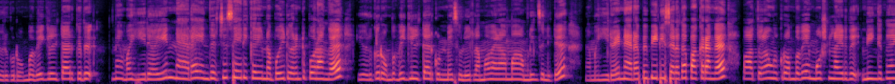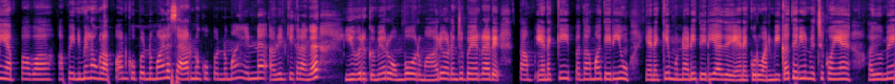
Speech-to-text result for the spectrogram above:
இவருக்கு ரொம்பவே கில்ட்டாக இருக்குது. நம்ம ஹீரோயின் நேராக எந்திரிச்சு சரி கரீம் நான் போயிட்டு வரேன்ட்டு போகிறாங்க இவருக்கு ரொம்பவே கில்ட்டாக இருக்கு உண்மையை சொல்லிடலாமா வேணாமா அப்படின்னு சொல்லிட்டு நம்ம ஹீரோயின் நேராக போய் பிடி சாரை தான் பார்க்குறாங்க பார்த்தோன்னா உங்களுக்கு ரொம்பவே எமோஷனல் ஆயிடுது. நீங்கள் தான் என் அப்பாவா? அப்போ இனிமேல் நான் உங்களை அப்பான்னு கூப்பிடணுமா? இல்லை சார்னு கூப்பிடணுமா? என்ன? அப்படின்னு கேட்குறாங்க இவருக்குமே ரொம்ப ஒரு மாதிரி உடஞ்சி போயிடுறாரு. தான் எனக்கே இப்போ தாம்மா தெரியும். எனக்கே முன்னாடி தெரியாது. எனக்கு ஒரு ஒன் வீக்காக தெரியும்னு வச்சுக்கோயேன். அதுவுமே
